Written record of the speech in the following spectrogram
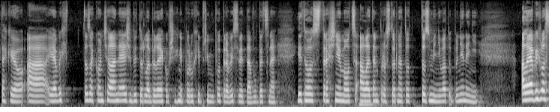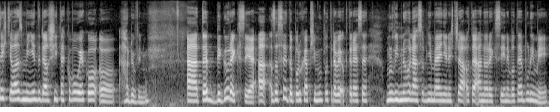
Tak jo, a já bych to zakončila, ne, že by tohle byly jako všechny poruchy příjmu potravy světa, vůbec ne. Je toho strašně moc, ale ten prostor na to, to zmiňovat úplně není. Ale já bych vlastně chtěla zmínit další takovou jako uh, hadovinu. A to je bigorexie. A zase je to porucha příjmu potravy, o které se mluví mnohonásobně méně než třeba o té anorexii nebo té bulimii.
